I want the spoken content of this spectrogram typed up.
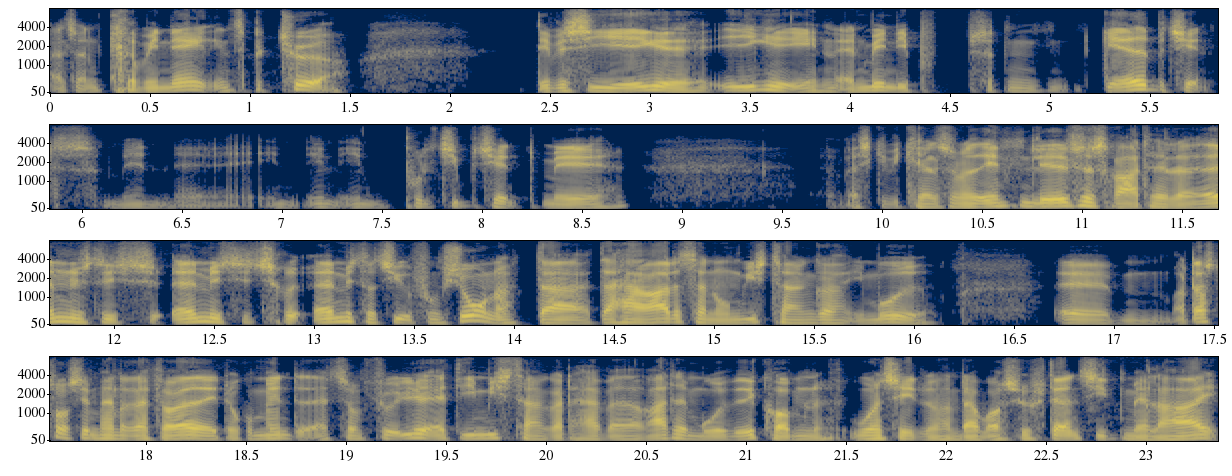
altså en kriminalinspektør. Det vil sige ikke, ikke en almindelig sådan, gadebetjent, men øh, en, en, en politibetjent med, hvad skal vi kalde sådan noget, enten ledelsesret eller administrativ, administrativ, funktioner, der, der har rettet sig nogle mistanker imod. Øhm, og der står simpelthen refereret i dokumentet, at som følge af de mistanker, der har været rettet mod vedkommende, uanset om der var substans i dem eller ej,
